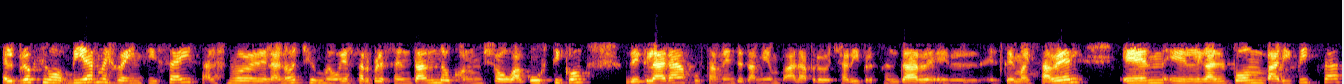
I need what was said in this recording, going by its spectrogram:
el próximo viernes 26 a las 9 de la noche me voy a estar presentando con un show acústico de Clara, justamente también para aprovechar y presentar el, el tema Isabel, en el Galpón Bar y Pizzas,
